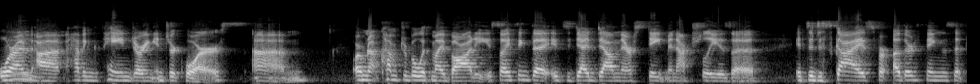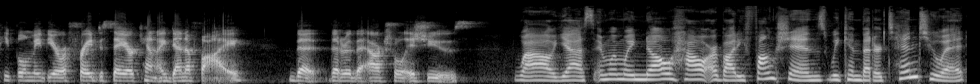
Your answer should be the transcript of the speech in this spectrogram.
or mm. I'm uh, having pain during intercourse, um, or I'm not comfortable with my body. So I think that it's dead down there statement actually is a it's a disguise for other things that people maybe are afraid to say or can't identify that that are the actual issues. Wow, yes. And when we know how our body functions, we can better tend to it.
